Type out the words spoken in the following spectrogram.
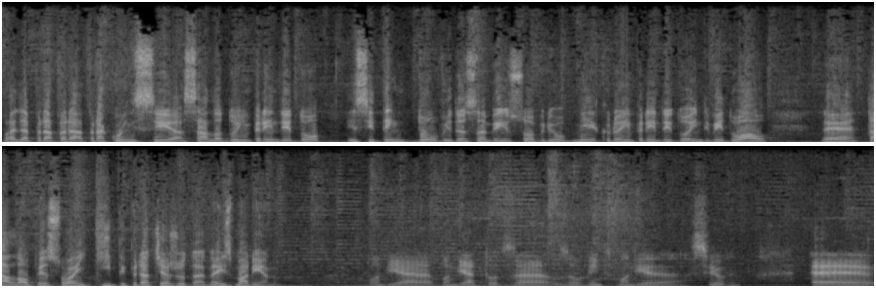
Vai lá para conhecer a sala do empreendedor e se tem dúvidas também sobre o microempreendedor individual, né? Tá lá o pessoal, a equipe para te ajudar, não é isso, Mariano? Bom dia, bom dia a todos a, os ouvintes, bom dia, Silvio. É,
